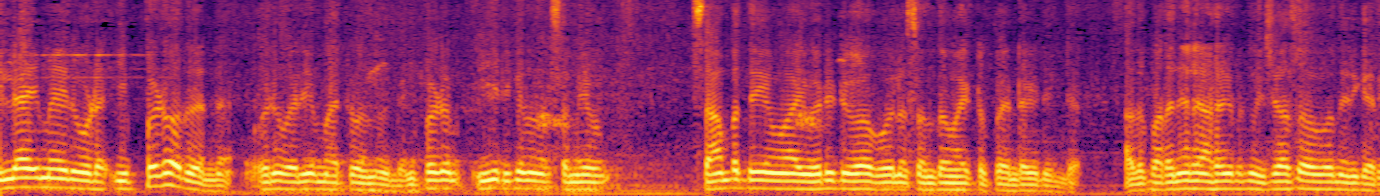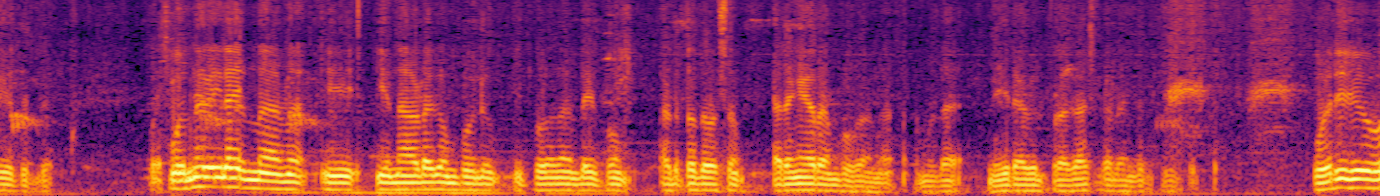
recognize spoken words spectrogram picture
ഇല്ലായ്മയിലൂടെ ഇപ്പോഴും അത് തന്നെ. ഒരു വലിയ മാറ്റമൊന്നുമില്ല. ഇപ്പോഴും ഈ ഇരിക്കുന്ന സമയവും സാമ്പത്തികമായി ഒരു രൂപ പോലും സ്വന്തമായിട്ട് ഇപ്പൊ എന്റെ കയ്യിലില്ല. അത് പറഞ്ഞാൽ ആരെങ്കിലും വിശ്വാസമാകുമെന്ന് എനിക്കറിയത്തില്ല. ഒന്നുമില്ല എന്നാണ് ഈ ഈ നാടകം പോലും ഇപ്പോൾ ഏതാണ്ട് ഇപ്പം അടുത്ത ദിവസം അരങ്ങേറാൻ പോവാണ് നമ്മുടെ നീരാവിൽ പ്രകാശ് കലാങ്കർക്ക് ഒരു രൂപ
